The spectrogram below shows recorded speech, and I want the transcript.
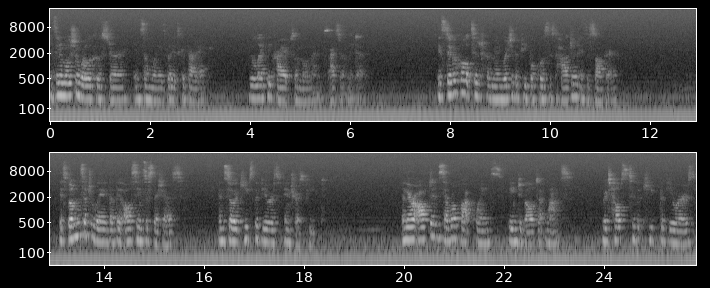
It's an emotional roller coaster in some ways, but it's cathartic. You'll likely cry at some moments. I certainly did. It's difficult to determine which of the people closest to Hajin is the stalker. It's filmed in such a way that they all seem suspicious, and so it keeps the viewer's interest peaked. And there are often several plot points being developed at once, which helps to keep the viewers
